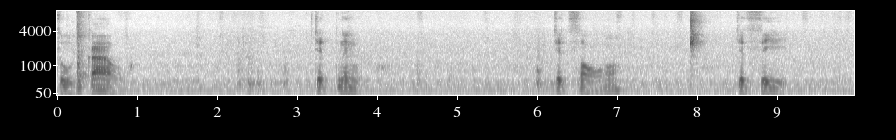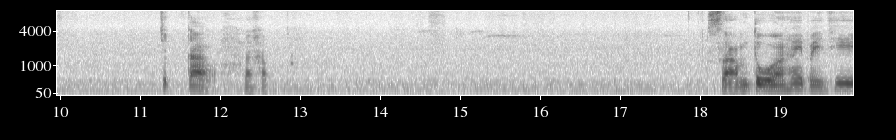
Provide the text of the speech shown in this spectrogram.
ศูนย์เก้าเจ็ดหนึ่งเจ็ดสองเจ็ดสี่ เจ็ดเก้านะครับ สามตัวให้ไปที่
